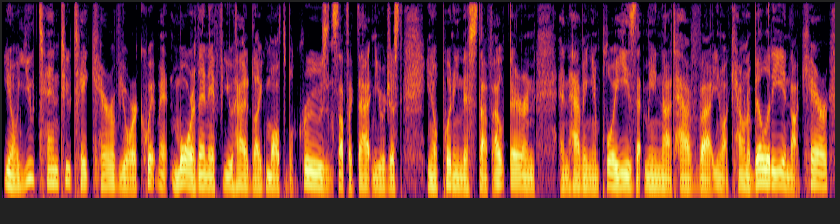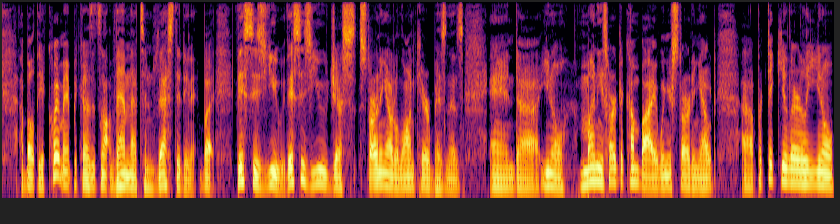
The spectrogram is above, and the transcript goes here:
you know, you tend to take care of your equipment more than if you had like multiple crews and stuff like that, and you were just, you know, putting this stuff out there and and having employees that may not have, uh, you know, accountability and not care about the equipment because it's not them that's invested in it. But this is you. This is you just starting out a lawn care business, and uh, you know, money's hard to come by when you're starting out, uh, particularly, you know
